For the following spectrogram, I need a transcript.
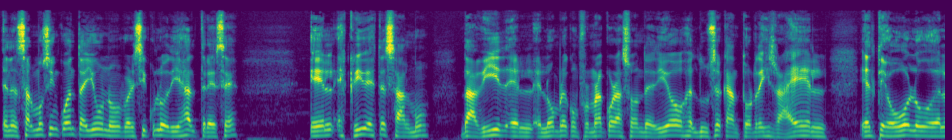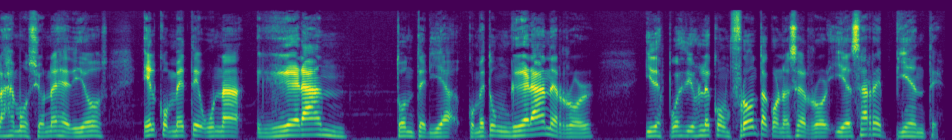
en el Salmo 51, versículo 10 al 13, él escribe este salmo. David, el, el hombre conforme al corazón de Dios, el dulce cantor de Israel, el teólogo de las emociones de Dios, él comete una gran tontería, comete un gran error y después Dios le confronta con ese error y él se arrepiente.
